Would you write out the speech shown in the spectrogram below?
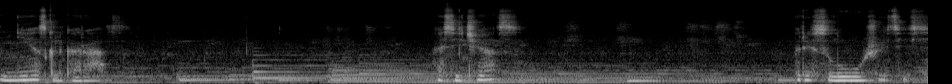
Несколько раз. А сейчас прислушайтесь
